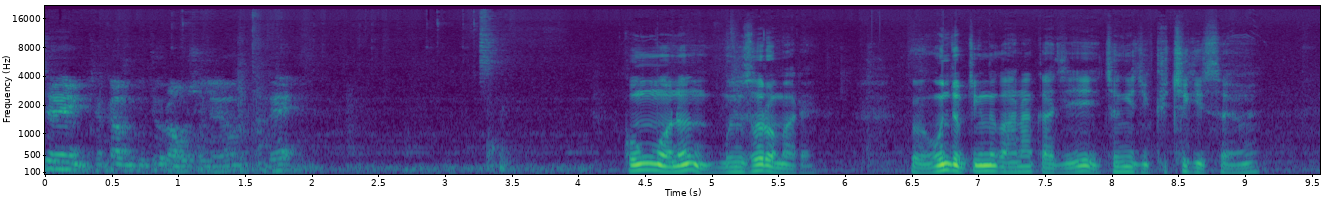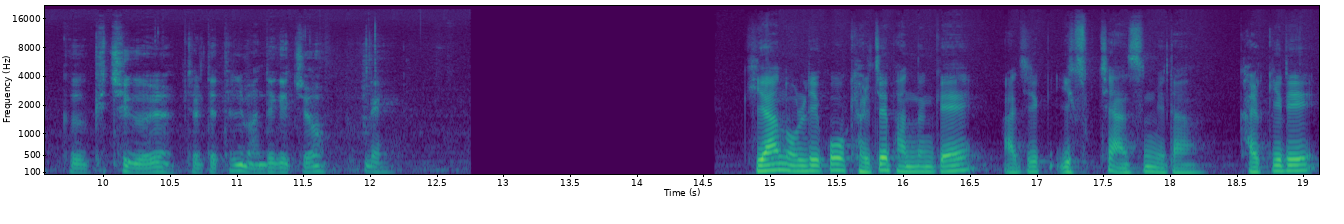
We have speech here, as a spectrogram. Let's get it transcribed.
쌤 잠깐 이쪽으로 나오실래요? 네. 공무원은 문서로 말해. 그 원점 찍는 거 하나까지 정해진 규칙이 있어요. 그 규칙을 절대 틀리면 안 되겠죠. 네. 기한 올리고 결제 받는 게 아직 익숙치 않습니다. 갈 길이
